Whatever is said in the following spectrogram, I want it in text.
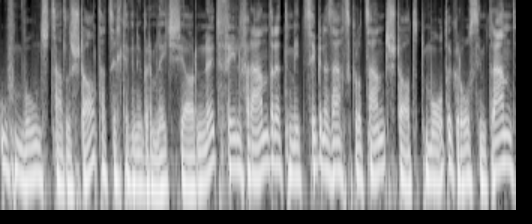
auf dem Wunschzettel steht, hat sich gegenüber dem letzten Jahr nicht viel verändert. Mit 67 Prozent steht die Mode gross im Trend.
